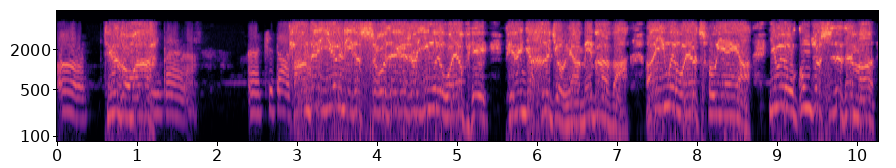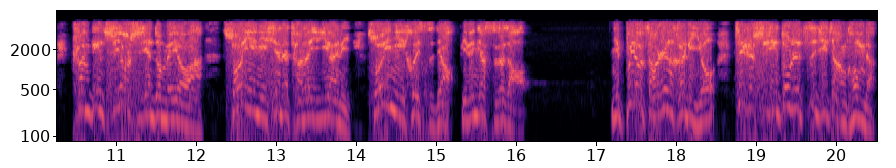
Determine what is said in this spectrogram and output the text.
嗯，听得懂吗？明白了，知道。躺在医院里的时候，这个说，因为我要陪陪人家喝酒呀，没办法啊，因为我要抽烟呀，因为我工作实在太忙，看病吃药时间都没有啊，所以你现在躺在医院里，所以你会死掉，比人家死得早。你不要找任何理由，这个事情都是自己掌控的。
